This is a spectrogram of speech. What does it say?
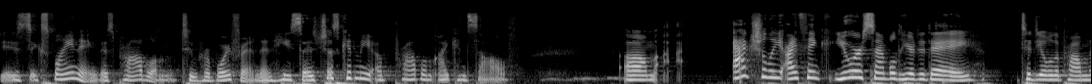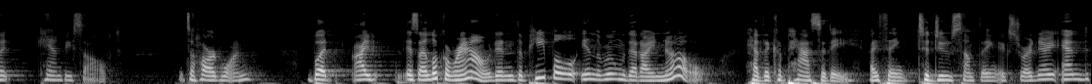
is explaining this problem to her boyfriend. And he says, just give me a problem I can solve. Um, actually, I think you're assembled here today to deal with a problem that can be solved. It's a hard one. But I, as I look around, and the people in the room that I know have the capacity, I think, to do something extraordinary. And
